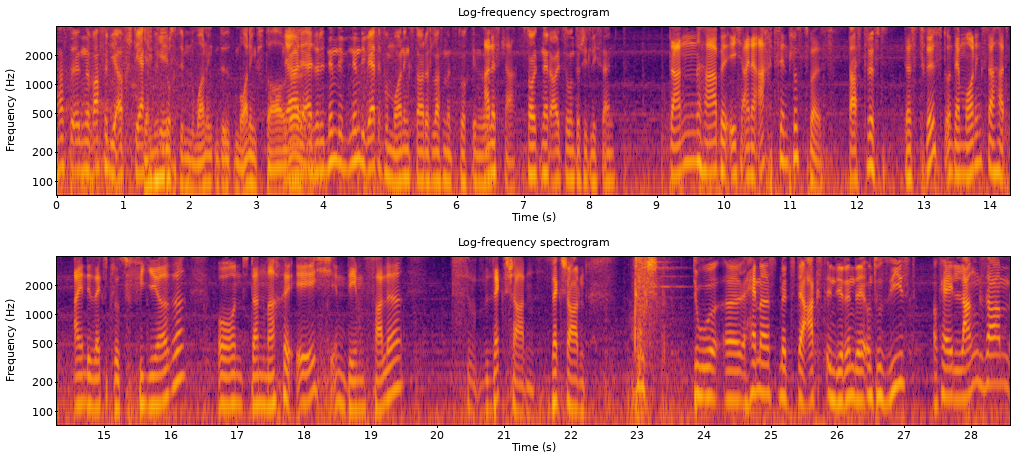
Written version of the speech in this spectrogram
hast du irgendeine Waffe, die auf Stärke Ja, nimm geht? doch den Morning, den Morningstar, Ja, oder? also nimm die, nimm die Werte vom Morningstar, das lassen wir jetzt durchgehen. So. Alles klar. Sollten nicht allzu unterschiedlich sein. Dann habe ich eine 18 plus 12. Das trifft. Das trifft und der Morningstar hat 1d6 plus 4. Und dann mache ich in dem Falle 6 Schaden. Sechs Schaden. Du äh, hämmerst mit der Axt in die Rinde und du siehst, okay, langsam,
